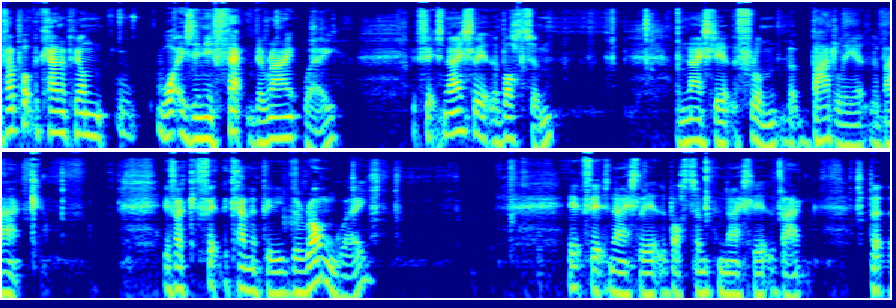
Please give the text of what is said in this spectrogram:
if I put the canopy on what is in effect the right way, it fits nicely at the bottom and nicely at the front, but badly at the back. If I fit the canopy the wrong way, it fits nicely at the bottom and nicely at the back, but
